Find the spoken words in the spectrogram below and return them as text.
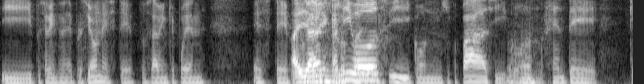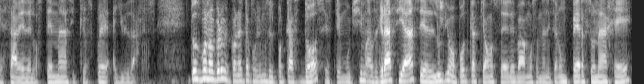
Y pues si alguien tiene depresión, este, pues saben que pueden este, pues, Hay con sus amigos y con sus papás y con gente que sabe de los temas y que los puede ayudar. Entonces, bueno, creo que con esto concluimos el podcast 2. Este, muchísimas gracias. El último podcast que vamos a hacer, vamos a analizar un personaje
